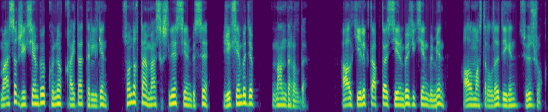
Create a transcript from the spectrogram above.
мәсіх жексенбі күні қайта тірілген. Сондықтан мәсіхшілер сенбісі жексенбі деп нандырылды. Ал киелі кітапта сенбі жексенбімен алмастырылды деген сөз жоқ.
